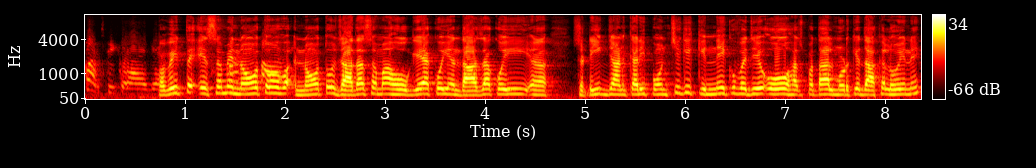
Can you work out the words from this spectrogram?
ਭਰਤੀ ਕਰਾਇਆ ਗਿਆ ਪਵਿੱਤ ਇਸ ਸਮੇਂ 9 ਤੋਂ 9 ਤੋਂ ਜ਼ਿਆਦਾ ਸਮਾਂ ਹੋ ਗਿਆ ਕੋਈ ਅੰਦਾਜ਼ਾ ਕੋਈ ਅ, ਸਟੀਕ ਜਾਣਕਾਰੀ ਪਹੁੰਚੀ ਕਿ ਕਿੰਨੇ ਕੁ ਵਜੇ ਉਹ ਹਸਪਤਾਲ ਮੁੜ ਕੇ ਦਾਖਲ ਹੋਏ ਨੇ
